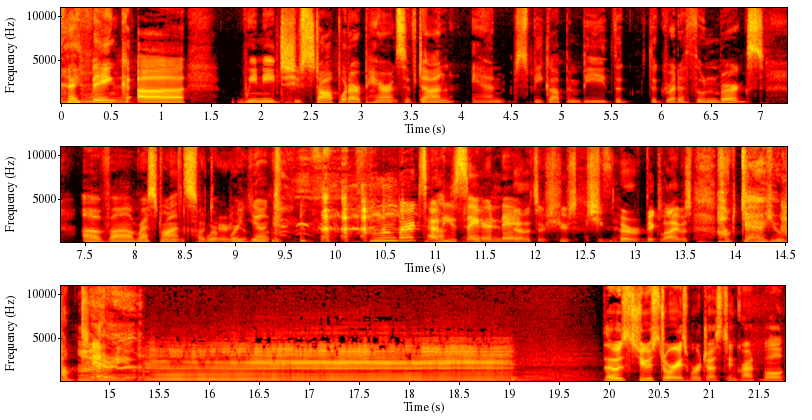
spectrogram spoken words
I think. Uh, we need to stop what our parents have done and speak up and be the, the Greta Thunbergs of uh, restaurants. How we're, dare we're you. young. Thunbergs? How do you say her name? No, that's what she, was- she her big line was, "How dare you!" How dare you? those two stories were just incredible.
